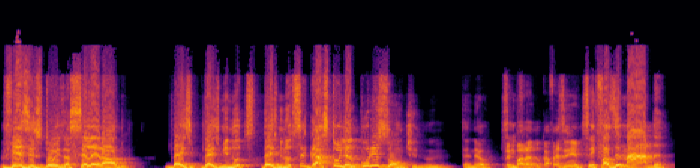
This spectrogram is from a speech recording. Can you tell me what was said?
vezes 2 acelerado, 10, 10 minutos, 10 minutos você gasta olhando para o horizonte, entendeu? Preparando o um cafezinho. Sem fazer nada.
